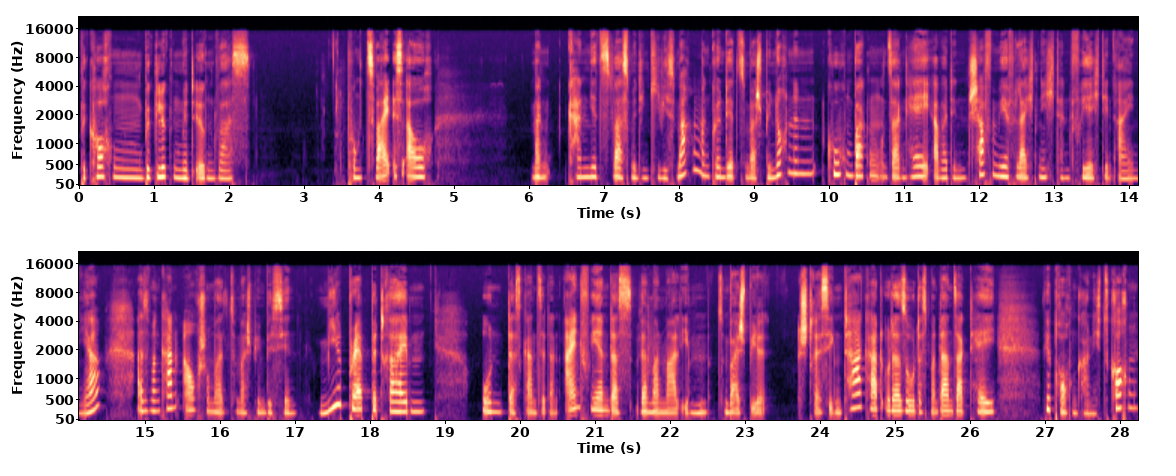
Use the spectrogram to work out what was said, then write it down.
bekochen, beglücken mit irgendwas. Punkt zwei ist auch, man kann jetzt was mit den Kiwis machen. Man könnte jetzt zum Beispiel noch einen Kuchen backen und sagen, hey, aber den schaffen wir vielleicht nicht, dann friere ich den ein, ja? Also man kann auch schon mal zum Beispiel ein bisschen Meal Prep betreiben und das Ganze dann einfrieren, dass wenn man mal eben zum Beispiel stressigen Tag hat oder so, dass man dann sagt, hey, wir brauchen gar nichts kochen,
